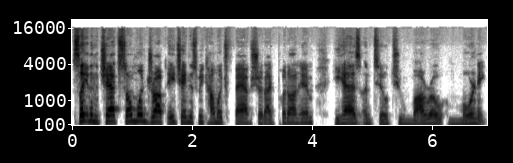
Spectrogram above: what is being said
Slayton in the chat. Someone dropped Achane this week. How much fab should I put on him? He has until tomorrow morning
